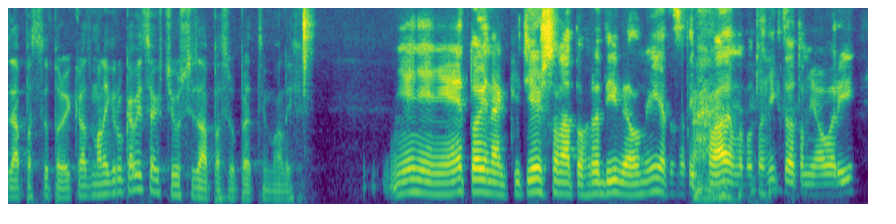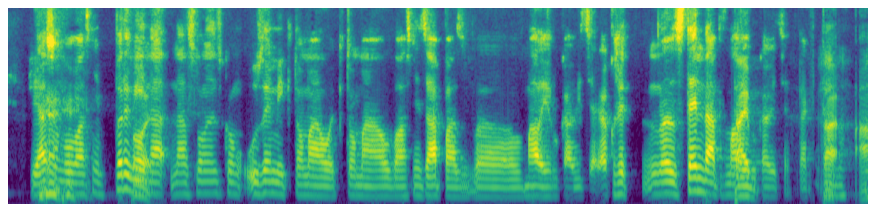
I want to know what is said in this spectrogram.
zapasil prvýkrát v malých rukaviciach, či už si zapasil predtým v malých? Nie, nie, nie, to inak tiež som na to hrdý veľmi, ja to sa tým chválim, lebo to nikto o tom nehovorí, že ja som bol vlastne prvý na, na slovenskom území, kto mal, kto mal vlastne zápas v, v malých rukaviciach. Akože stand-up v malých Taj- rukaviciach. Tak. Tá, a,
